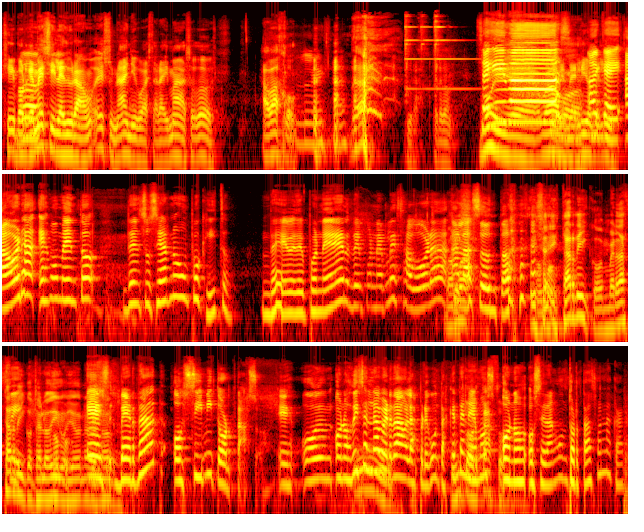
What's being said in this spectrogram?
Sí, porque. Messi le dura es un año que va a estar ahí más o dos. Abajo. Dura, perdón. Bien, ¡Seguimos! me ok, ahora es momento de ensuciarnos un poquito. De, de poner, de ponerle sabor a- al asunto. Y se- y está rico, en verdad está Sí. rico, te lo digo. Yo no- ¿Es no- verdad o sí mi tortazo? Eh, o, o nos dicen la Uh, verdad o las preguntas que tenemos tortazo. o, nos- o se dan un tortazo en la cara.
